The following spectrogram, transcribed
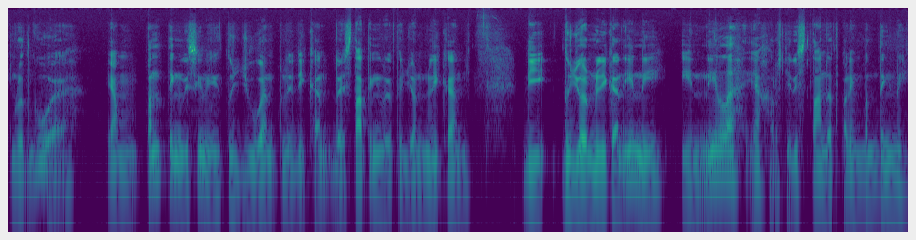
menurut gue yang penting di sini tujuan pendidikan dari starting dari tujuan pendidikan di tujuan pendidikan ini inilah yang harus jadi standar paling penting nih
